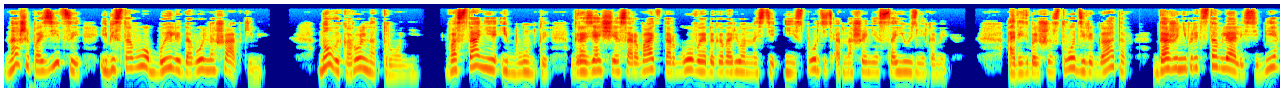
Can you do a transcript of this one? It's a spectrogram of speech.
Наши позиции и без того были довольно шаткими. Новый король на троне, восстания и бунты, грозящие сорвать торговые договоренности и испортить отношения с союзниками. А ведь большинство делегатов даже не представляли себе,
